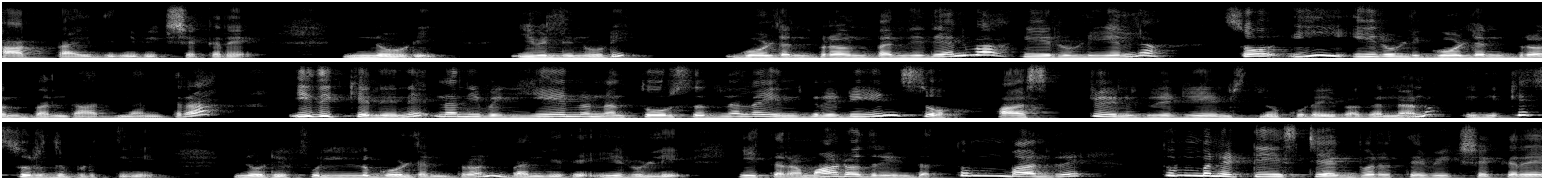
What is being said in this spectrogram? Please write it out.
ಹಾಕ್ತಾ ಇದ್ದೀನಿ ವೀಕ್ಷಕರೇ. ನೋಡಿ, ಇಲ್ಲಿ ನೋಡಿ ಗೋಲ್ಡನ್ ಬ್ರೌನ್ ಬಂದಿದೆ ಅಲ್ವಾ? ಈರುಳ್ಳಿ ಎಲ್ಲ. ಸೊ ಈ ಈರುಳ್ಳಿ ಗೋಲ್ಡನ್ ಬ್ರೌನ್ ಬಂದಾದ ನಂತರ ಇದಕ್ಕೇನೆ ನಾನು ಇವಾಗ ಏನು ನಾನು ತೋರಿಸಿದ್ನಲ್ಲ ಇಂಗ್ರೀಡಿಯೆಂಟ್ಸು ಅಷ್ಟು ಇಂಗ್ರೀಡಿಯೆಂಟ್ಸ್ನು ಕೂಡ ಇವಾಗ ನಾನು ಇದಕ್ಕೆ ಸುರಿದು ಬಿಡ್ತೀನಿ. ನೋಡಿ ಫುಲ್ ಗೋಲ್ಡನ್ ಬ್ರೌನ್ ಬಂದಿದೆ, ಈರುಳ್ಳಿ. ಈ ಥರ ಮಾಡೋದ್ರಿಂದ ತುಂಬ ಅಂದರೆ ತುಂಬಾ ಟೇಸ್ಟಿಯಾಗಿ ಬರುತ್ತೆ ವೀಕ್ಷಕರೇ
